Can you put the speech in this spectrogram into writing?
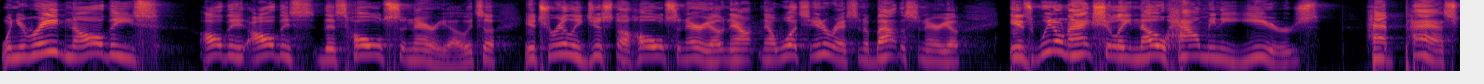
when you're reading all these all the all this this whole scenario. It's a it's really just a whole scenario. Now now what's interesting about the scenario is we don't actually know how many years have passed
